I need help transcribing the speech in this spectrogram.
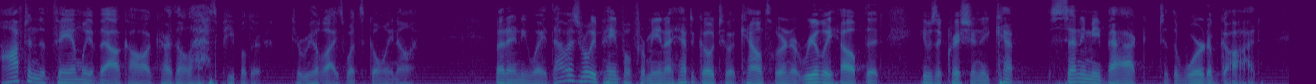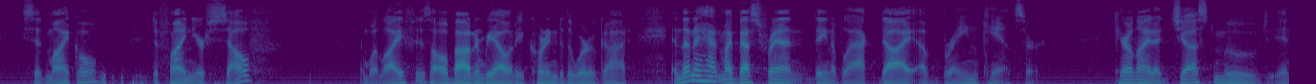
often the family of the alcoholic are the last people to, to realize what's going on. But anyway, that was really painful for me, and I had to go to a counselor, and it really helped that he was a Christian. He kept sending me back to the Word of God. He said, Michael, define yourself and what life is all about in reality according to the Word of God. And then I had my best friend, Dana Black, die of brain cancer. Carol and I had just moved in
